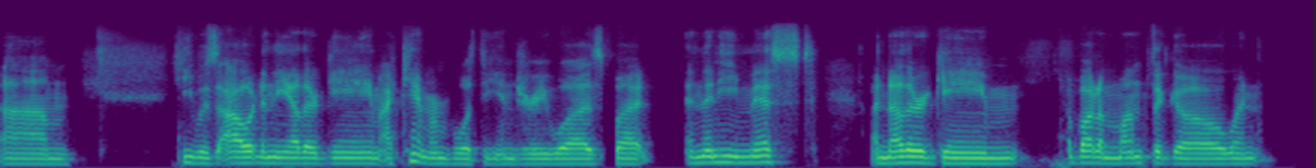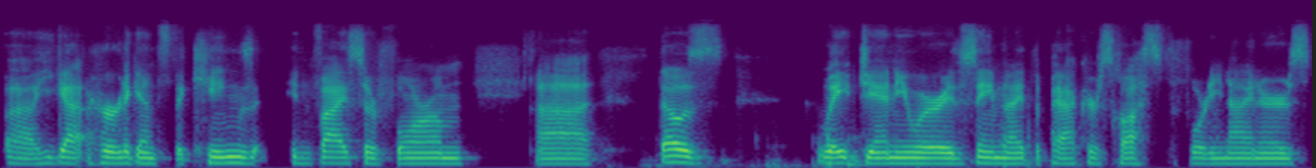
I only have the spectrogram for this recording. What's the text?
Um, he was out in the other game. I can't remember what the injury was, but and then he missed another game about a month ago when uh, he got hurt against the Kings in Fiserv Forum. Uh, that was late January, the same night the Packers lost the 49ers.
